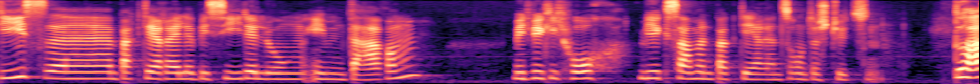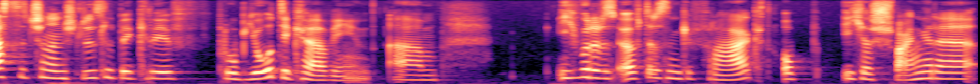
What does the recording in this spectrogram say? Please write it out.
diese bakterielle Besiedelung im Darm mit wirklich hochwirksamen Bakterien zu unterstützen. Du hast jetzt schon einen Schlüsselbegriff Probiotika erwähnt. Ähm, ich wurde des Öfteren gefragt, ob ich als Schwangere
